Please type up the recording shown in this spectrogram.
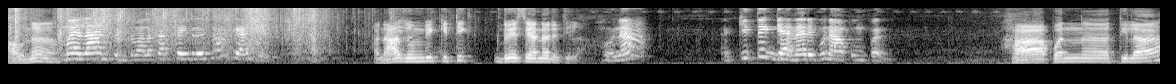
हो ना. मला लहानपणी तुम्हाला का काही ड्रेस नव्हते असे. आणि अजून बी किती ड्रेस येणार आहे तिला. हो ना. किती घेणार आहे पुन्हा आपण पण. हा पण अं, तिला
